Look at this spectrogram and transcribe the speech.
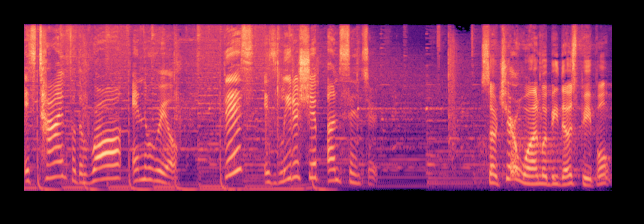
it's time for the raw and the real. This is Leadership Uncensored. So, chair one would be those people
